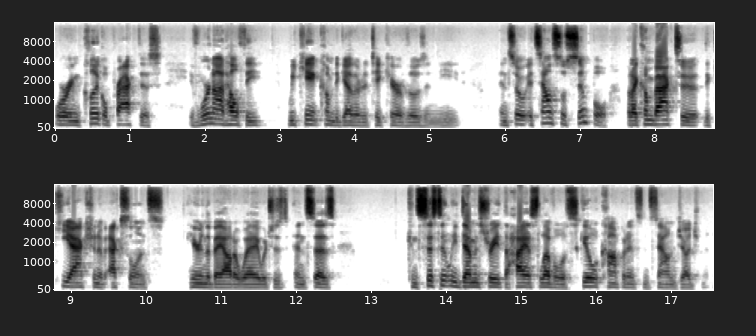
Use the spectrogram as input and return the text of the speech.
or in clinical practice, if we're not healthy, we can't come together to take care of those in need. And so it sounds so simple, but I come back to the key action of excellence here in the Bayada Way, which is and says consistently demonstrate the highest level of skill, competence, and sound judgment.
